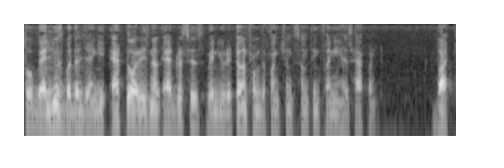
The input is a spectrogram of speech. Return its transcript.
تو ویلیوز بدل جائیں گی at the original address when you return from the function something funny has happened but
